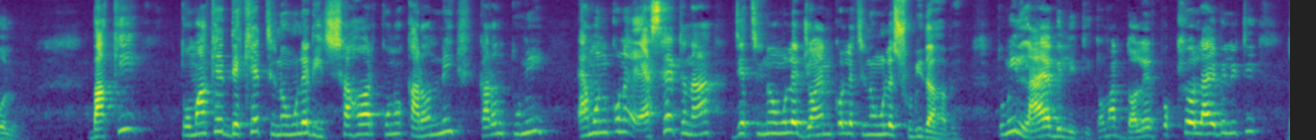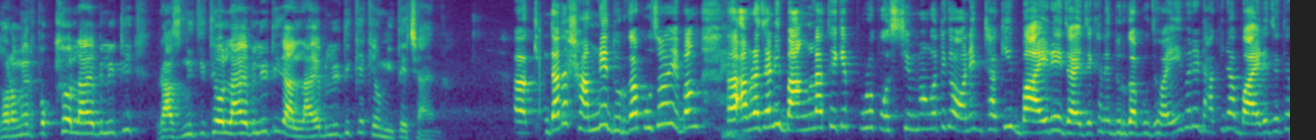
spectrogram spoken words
বলব। বাকি তোমাকে দেখে তৃণমূলের ঈর্ষা হওয়ার কোনো কারণ নেই, কারণ তুমি এমন কোনো অ্যাসেট না যে তৃণমূলে জয়েন করলে তৃণমূলের সুবিধা হবে। তুমি লায়াবিলিটি তোমার দলের পক্ষেও লায়াবিলিটি ধর্মের পক্ষেও লায়াবিলিটি রাজনীতিতেও লায়াবিলিটি আর লায়াবিলিটিকে কেউ নিতে চায় না। দাদা সামনে দুর্গাপুজো এবং আমরা জানি বাংলা থেকে পুরো পশ্চিমবঙ্গ থেকে অনেক ঢাকি বাইরে যায় যেখানে দুর্গাপুজো হয়। এইবারে ঢাকিরা বাইরে যেতে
